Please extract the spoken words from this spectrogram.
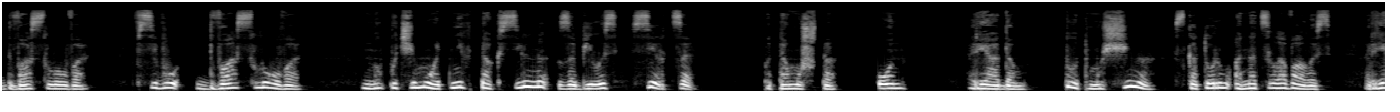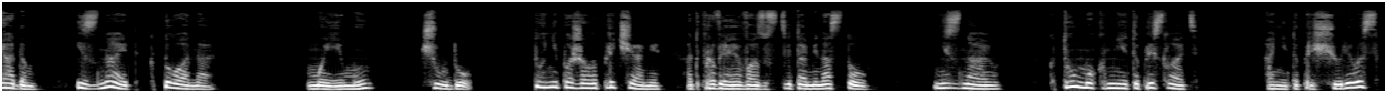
Два слова. Всего два слова. Но почему от них так сильно забилось сердце? Потому что он рядом. Тот мужчина, с которым она целовалась, рядом и знает, кто она. Моему чуду. Тони пожала плечами, отправляя вазу с цветами на стол. Не знаю, кто мог мне это прислать. Анита прищурилась,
